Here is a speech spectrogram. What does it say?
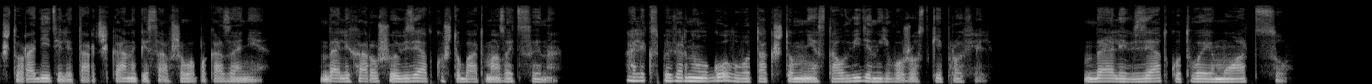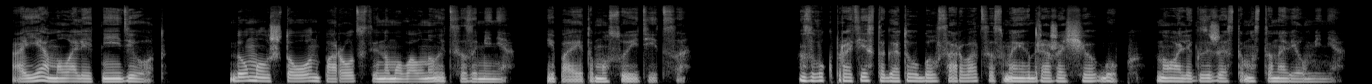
что родители торчка, написавшего показания, дали хорошую взятку, чтобы отмазать сына. Алекс повернул голову так, что мне стал виден его жесткий профиль. Дали взятку твоему отцу. А я малолетний идиот. Думал, что он по-родственному волнуется за меня и поэтому суетится. Звук протеста готов был сорваться с моих дрожащих губ, но Алекс жестом остановил меня.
